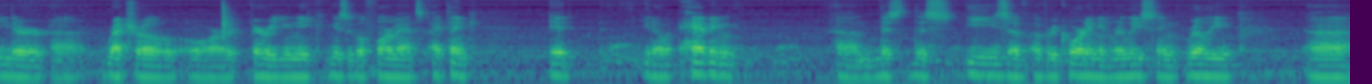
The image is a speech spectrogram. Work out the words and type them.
either uh, retro or very unique musical formats. I think it you know having um, this this ease of, of recording and releasing really uh,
